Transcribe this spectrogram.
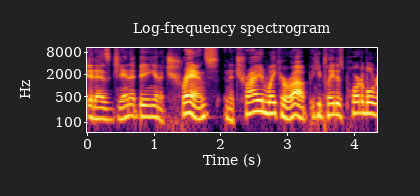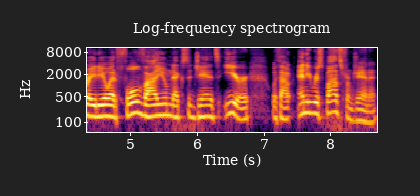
it as Janet being in a trance, and to try and wake her up, he played his portable radio at full volume next to Janet's ear without any response from Janet.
